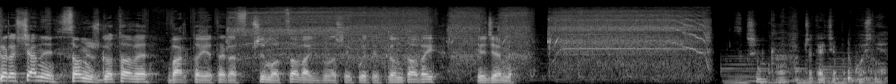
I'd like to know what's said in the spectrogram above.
Skoro ściany są już gotowe, warto je teraz przymocować do naszej płyty frontowej. Jedziemy. Skrzynka, czekajcie podgłośnie.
